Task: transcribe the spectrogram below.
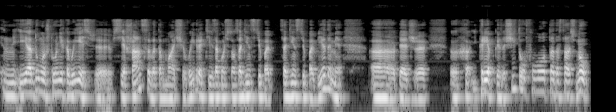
И я думаю, что у них как бы есть все шансы в этом матче выиграть и закончится он с 11, с 11 победами. Э, опять же, э, крепкая защита у флота достаточно. Ну,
